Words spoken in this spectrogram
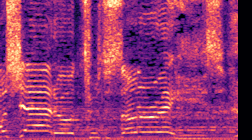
my shadow turns to sun rays.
